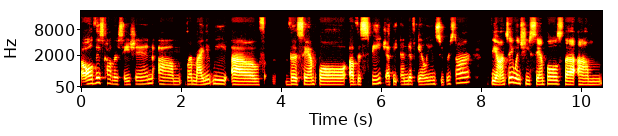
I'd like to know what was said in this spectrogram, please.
all this conversation um, reminded me of the sample of the speech at the end of Alien Superstar, Beyonce, when she samples the um,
